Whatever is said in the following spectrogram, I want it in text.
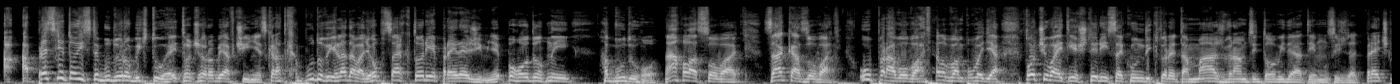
A, a presne to isté budú robiť tu, hej, to čo robia v Číne. Skrátka budú vyhľadávať obsah, ktorý je pre režim nepohodlný a budú ho nahlasovať, zakazovať, upravovať, alebo vám povedia, počúvaj tie 4 sekundy, ktoré tam máš v rámci toho videa, tie musíš dať preč.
